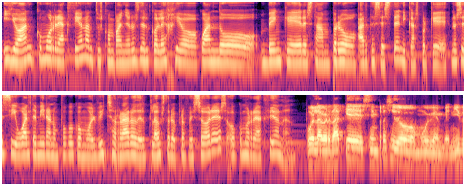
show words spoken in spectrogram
Y Joan, ¿cómo reaccionan tus compañeros del colegio cuando ven que eres tan pro artes escénicas? Porque no sé si igual te miran un poco como el bicho raro del claustro de profesores o cómo reaccionan. Pues la verdad que siempre ha sido muy bienvenido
